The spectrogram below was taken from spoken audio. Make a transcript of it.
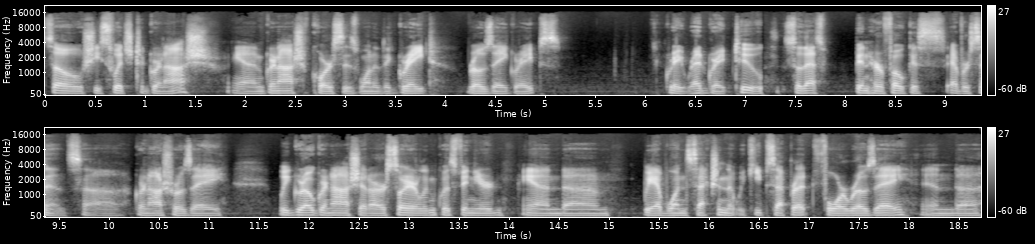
So she switched to Grenache, and Grenache, of course, is one of the great rosé grapes, great red grape too. So that's been her focus ever since. Uh, Grenache rosé. We grow Grenache at our Sawyer Lindquist vineyard, and um, we have one section that we keep separate for rosé, and uh,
